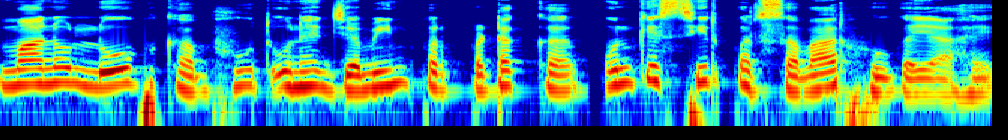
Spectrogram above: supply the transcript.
मानो लोभ का भूत उन्हें ज़मीन पर पटक कर उनके सिर पर सवार हो गया है।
